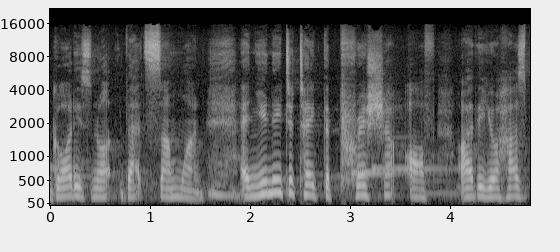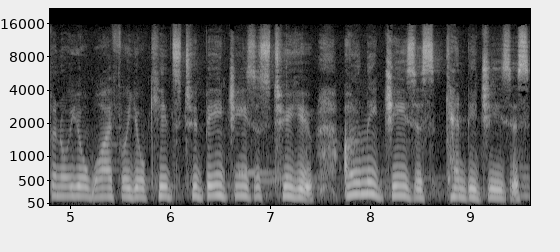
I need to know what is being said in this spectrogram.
God is not that someone. And you need to take the pressure off either your husband or your wife or your kids to be Jesus to you. Only Jesus can be Jesus.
